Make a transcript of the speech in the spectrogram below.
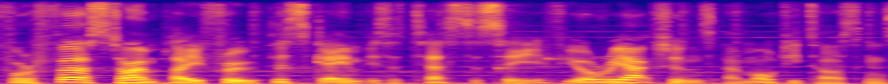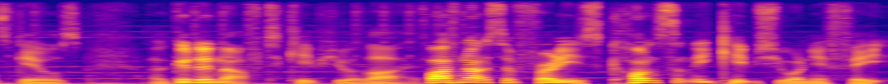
For a first time playthrough, this game is a test to see if your reactions and multitasking skills are good enough to keep you alive. Five Nights at Freddy's constantly keeps you on your feet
